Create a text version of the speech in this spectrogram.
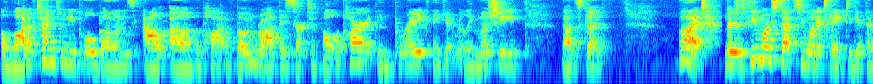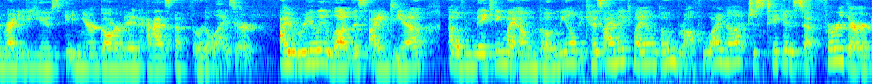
A lot of times when you pull bones out of a pot of bone broth, they start to fall apart, they break, they get really mushy. That's good. But there's a few more steps you want to take to get them ready to use in your garden as a fertilizer. I really love this idea of making my own bone meal because I make my own bone broth. Why not just take it a step further?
